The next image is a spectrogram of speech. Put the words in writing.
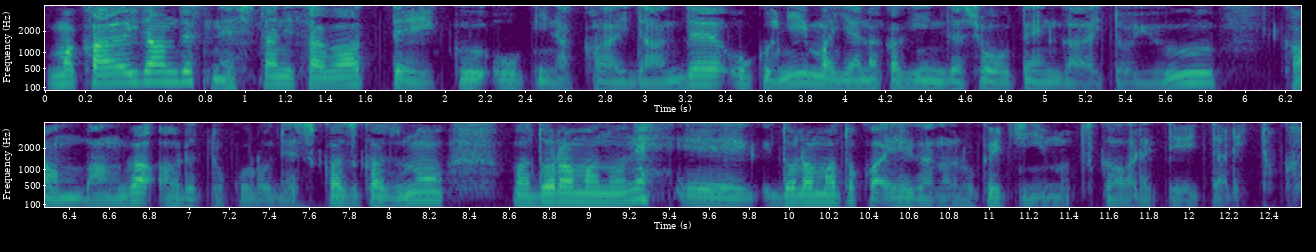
まあ、階段ですね。下に下がっていく大きな階段で、奥に、まあ、谷中銀座商店街という看板があるところです。数々の、まあ、ドラマのね、えー、ドラマとか映画のロケ地にも使われていたりとか、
